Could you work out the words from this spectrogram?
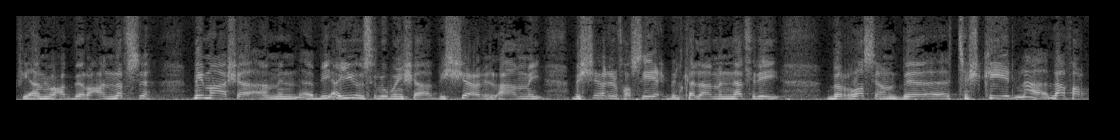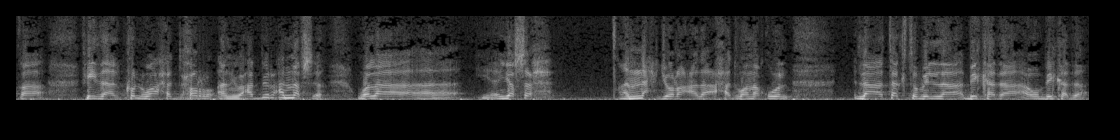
في أن يعبر عن نفسه بما شاء من بأي أسلوب شاء بالشعر العامي بالشعر الفصيح بالكلام النثري بالرسم بالتشكيل. لا, لا فرق في ذلك. كل واحد حر أن يعبر عن نفسه. ولا يصح أن نحجر على أحد ونقول لا تكتب إلا بكذا أو بكذا.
